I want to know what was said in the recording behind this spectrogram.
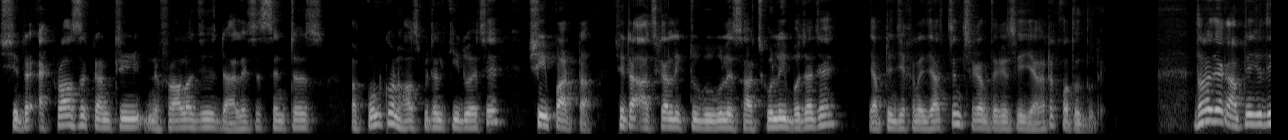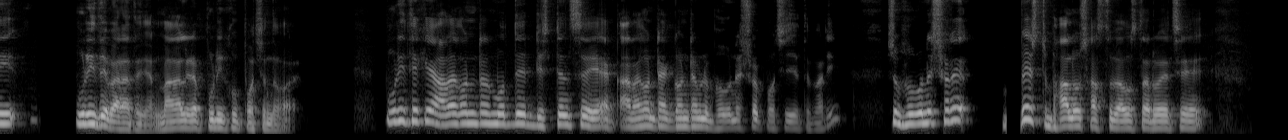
সেটা across the country nephrologist dialysis centres বা কোন কোন হসপিটাল কী রয়েছে, সেই পার্টটা সেটা আজকাল একটু গুগলে সার্চ করলেই বোঝা যায় যে আপনি যেখানে যাচ্ছেন, সেখান থেকে সেই জায়গাটা কত দূরে। ধরা যাক আপনি যদি পুরীতে বেড়াতে যান, বাঙালিরা পুরী খুব পছন্দ করে। পুরী থেকে আধা ঘণ্টার মধ্যে ডিস্টেন্সে এক, আধা ঘণ্টা, এক ঘণ্টা আমরা ভুবনেশ্বর পৌঁছে যেতে পারি। সো ভুবনেশ্বরে বেস্ট ভালো স্বাস্থ্য ব্যবস্থা রয়েছে,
